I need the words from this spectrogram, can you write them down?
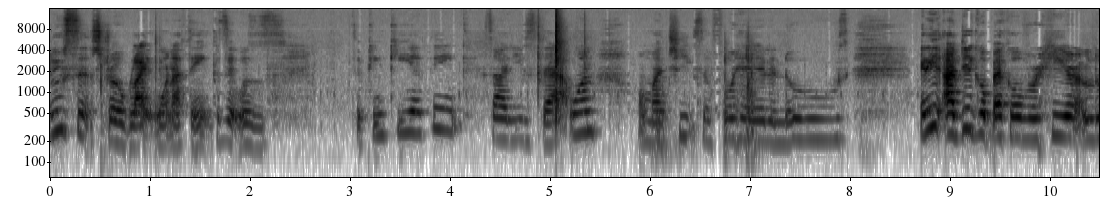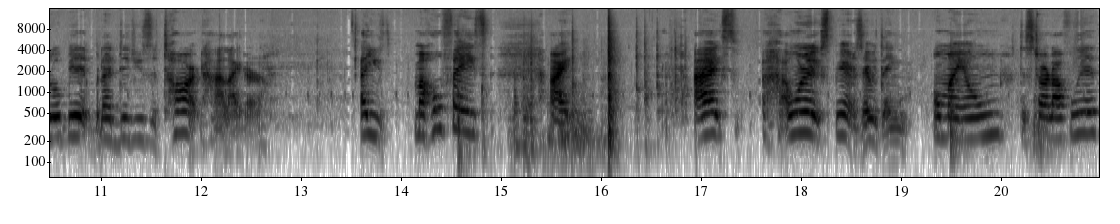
lucent strobe light one. I think because it was the pinky. I think so. I used that one on my cheeks and forehead and nose. And I did go back over here a little bit, but I did use a Tarte highlighter. I used my whole face. All right. I I want to experience everything on my own to start off with.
